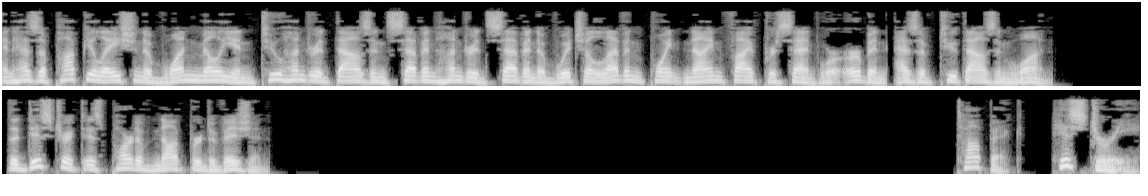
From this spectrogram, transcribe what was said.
and has a population of 1,200,707 of which 11.95% were urban as of 2001. The district is part of Nagpur division. History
